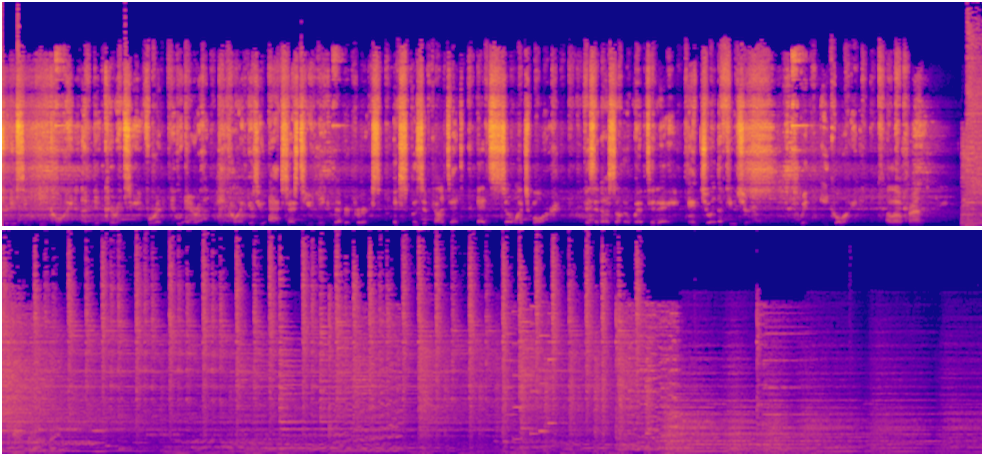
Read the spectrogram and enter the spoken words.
Introducing eCoin, a new currency for a new era. eCoin gives you access to unique member perks, exclusive content, and so much more. Visit us on the web today and join the future with eCoin. Hello, friend.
